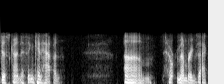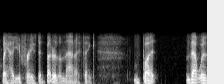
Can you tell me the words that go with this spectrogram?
this kind of thing can happen. Um, I don't remember exactly how you phrased it better than that, I think. But that was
